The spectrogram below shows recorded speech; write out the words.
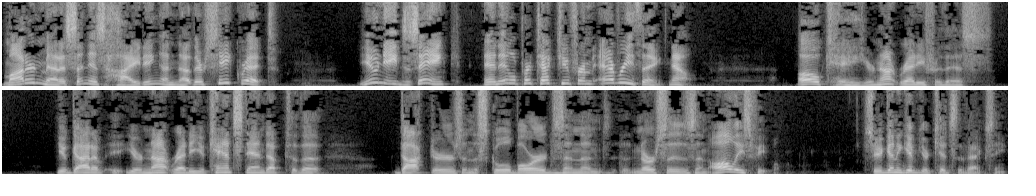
Modern medicine is hiding another secret. You need zinc and it'll protect you from everything. Now, okay, you're not ready for this. You gotta, you're not ready. You can't stand up to the doctors and the school boards and the nurses and all these people. So you're going to give your kids the vaccine.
